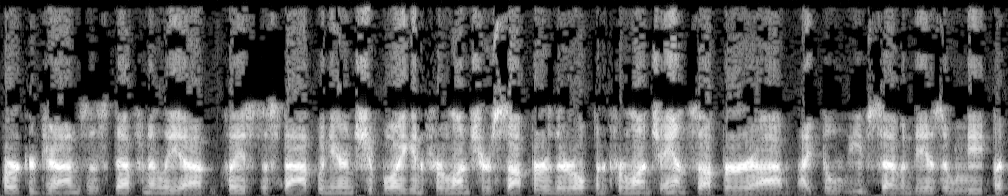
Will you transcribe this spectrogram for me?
Parker John's is definitely a place to stop when you're in Sheboygan for lunch or supper. They're open for lunch and supper, uh, I believe seven days a week, but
